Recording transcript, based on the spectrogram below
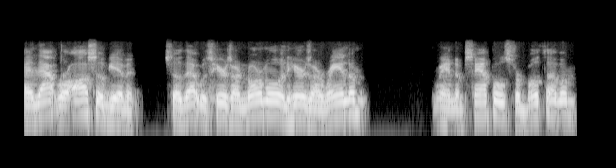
and that were also given. So that was here's our normal and here's our random, random samples for both of them,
